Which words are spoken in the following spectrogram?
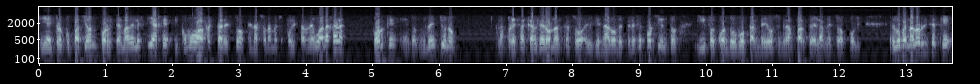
sí hay preocupación por el tema del estiaje y cómo va a afectar esto en la zona metropolitana de Guadalajara, porque en 2021 la presa Calderón alcanzó el llenado de 13% y fue cuando hubo tandeos en gran parte de la metrópoli. El gobernador dice que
